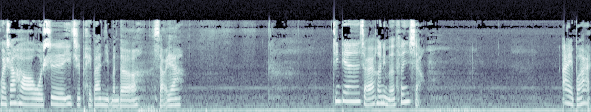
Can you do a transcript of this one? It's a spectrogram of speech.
晚上好，我是一直陪伴你们的小丫。今天小丫和你们分享，爱不爱？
